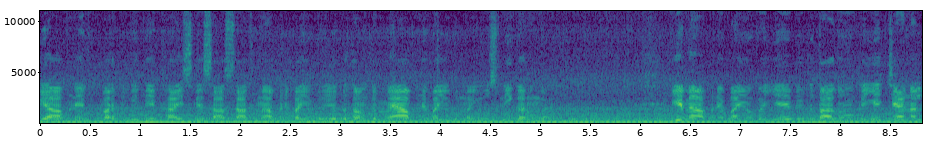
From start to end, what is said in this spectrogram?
या आपने वर्क भी देखा, इसके साथ साथ मैं अपने भाइयों को ये बताऊँ कि मैं अपने भाइयों को मायूस नहीं करूँगा। ये मैं अपने भाइयों को ये भी बता दूँ कि ये चैनल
